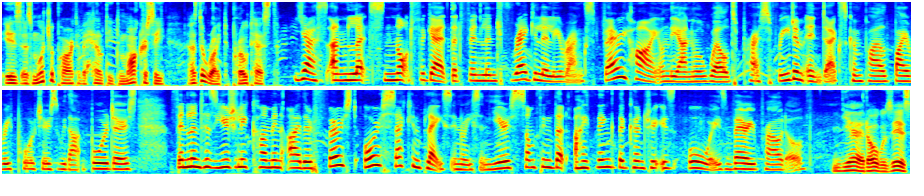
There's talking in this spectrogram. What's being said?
is as much a part of a healthy democracy as the right to protest. Yes, and let's not forget that Finland regularly ranks very high on the annual World Press Freedom Index compiled by Reporters Without Borders. Finland has usually come in either first or second place in recent years, something that I think the country is always very proud of. Yeah, it always is.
